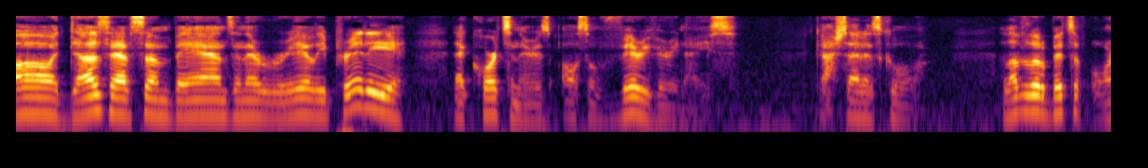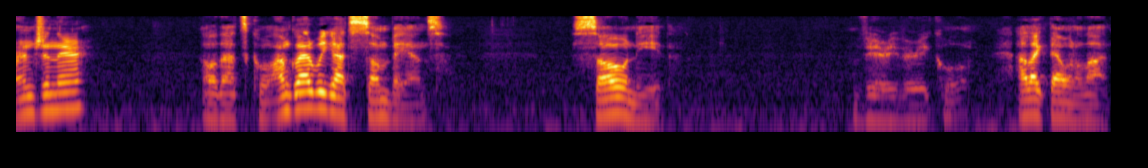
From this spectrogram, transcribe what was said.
Oh, it does have some bands and they're really pretty. That quartz in there is also very, very nice. Gosh, that is cool. I love the little bits of orange in there. Oh, that's cool. I'm glad we got some bands. So neat. Very, very cool. I like that one a lot.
